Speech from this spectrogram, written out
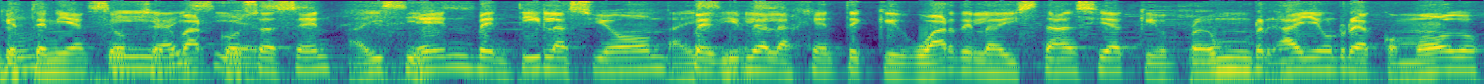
que tenían que Sí, observar sí cosas es. en, Ahí sí en es. ventilación, Ahí sí pedirle a la gente que guarde la distancia, que un- haya un reacomodo,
